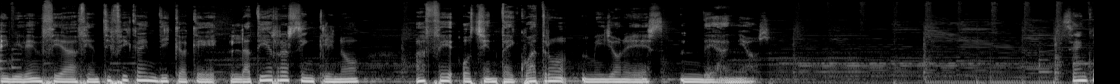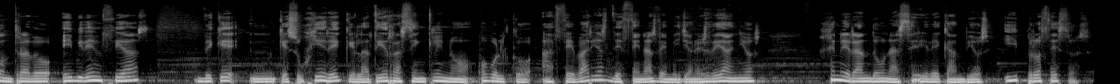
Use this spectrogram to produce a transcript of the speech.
Evidencia científica indica que la Tierra se inclinó hace 84 millones de años. Se han encontrado evidencias de que, que sugiere que la Tierra se inclinó o volcó hace varias decenas de millones de años, generando una serie de cambios y procesos.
